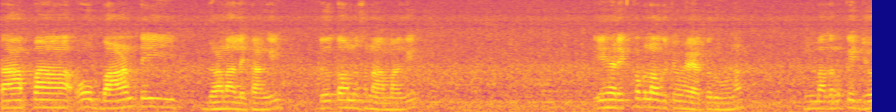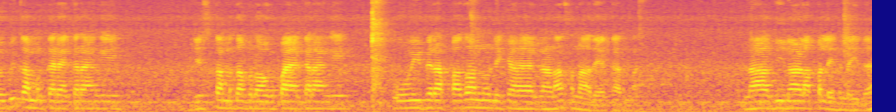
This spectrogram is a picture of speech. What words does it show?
ਤਾਂ ਆਪਾਂ ਉਹ ਬਾਣ ਤੇ ਹੀ ਗਾਣਾ ਲਿਖਾਂਗੇ, ਜੋ ਤੁਹਾਨੂੰ ਸੁਣਾਵਾਂਗੇ। ਇਹ ਹਰ ਇੱਕ ਬਲੌਗ 'ਚ ਹੋਇਆ ਕਰੂ, ਹਨਾ? ਵੀ ਮਤਲਬ ਕਿ ਜੋ ਵੀ ਕੰਮ ਕਰਿਆ ਕਰਾਂਗੇ, ਜਿਸ ਕੰਮ ਦਾ ਬਲੌਗ ਪਾਇਆ ਕਰਾਂਗੇ, ਉਹ ਵੀ ਫਿਰ ਆਪਾਂ ਤੁਹਾਨੂੰ ਲਿਖਿਆ ਹੋਇਆ ਗਾਣਾ ਸੁਣਾ ਦਿਆ ਕਰਨਾ। ਨਾਲ ਦੀ ਨਾਲ ਆਪਾਂ ਲਿਖ ਲਈਦਾ।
